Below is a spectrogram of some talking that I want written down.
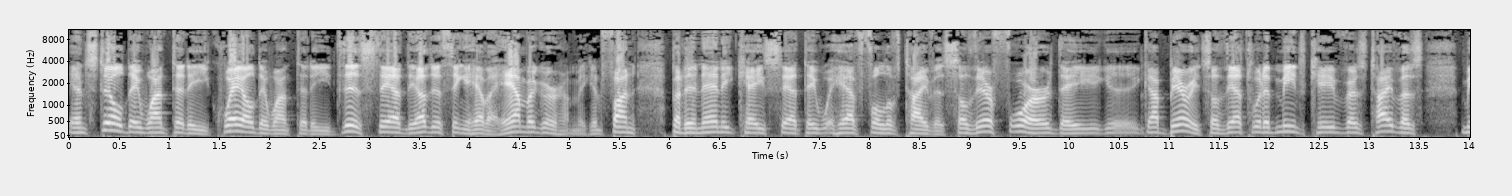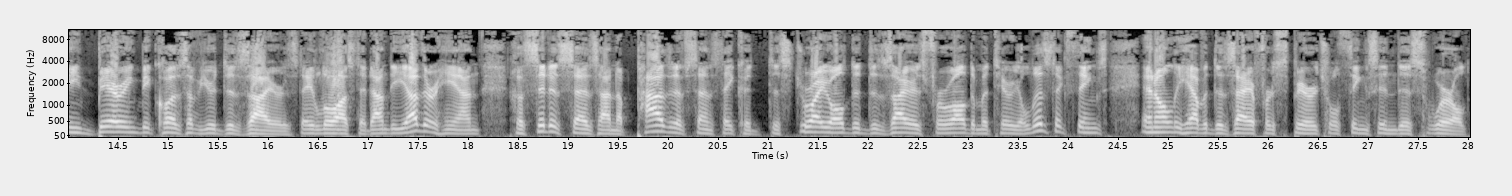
and still they wanted to eat quail, they wanted to eat this, that, the other thing, you have a hamburger. I'm making fun, but in any case, that they have full of tivus. So therefore, they uh, got buried. So that's what it means. Kivas tivus mean bearing because of your desires. They lost it. On the other hand, Chassidus says, on a positive sense, they could destroy all the desires for all the materialistic things and only have a desire for spiritual things in this world.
